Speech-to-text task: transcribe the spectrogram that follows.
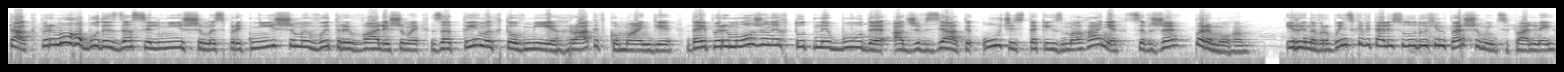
Так, перемога буде за сильнішими, спритнішими, витривалішими, за тими, хто вміє грати в команді. Да й переможених тут не буде, адже взяти участь в таких змаганнях це вже перемога. Ірина Вербинська, Віталій Солодухін, перший муніципальний.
